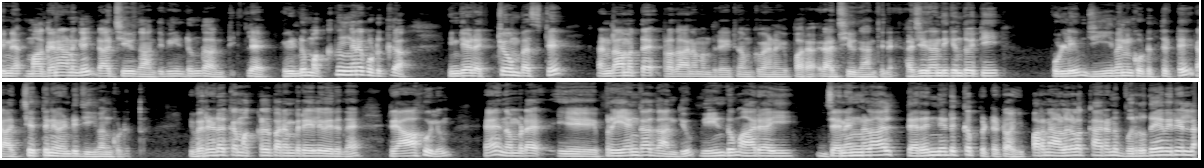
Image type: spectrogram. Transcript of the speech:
പിന്നെ മകനാണെങ്കിൽ രാജീവ് ഗാന്ധി വീണ്ടും ഗാന്ധി അല്ലേ വീണ്ടും മക്കൾക്ക് ഇങ്ങനെ കൊടുക്കുക. ഇന്ത്യയുടെ ഏറ്റവും ബെസ്റ്റ് രണ്ടാമത്തെ പ്രധാനമന്ത്രിയായിട്ട് നമുക്ക് വേണമെങ്കിൽ പറയാം രാജീവ് ഗാന്ധിനെ. രാജീവ് ഗാന്ധിക്ക് എന്ത് പറ്റി? പുള്ളിയും ജീവൻ കൊടുത്തിട്ട് രാജ്യത്തിന് വേണ്ടി ജീവൻ കൊടുത്തു. ഇവരുടെയൊക്കെ മക്കൾ പരമ്പരയിൽ വരുന്ന രാഹുലും നമ്മുടെ ഈ പ്രിയങ്ക ഗാന്ധിയും വീണ്ടും ആരായി ജനങ്ങളാൽ തെരഞ്ഞെടുക്കപ്പെട്ടിട്ടോ ഈ പറഞ്ഞ ആളുകളൊക്കെ ആരാണ് വെറുതെ വരില്ല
